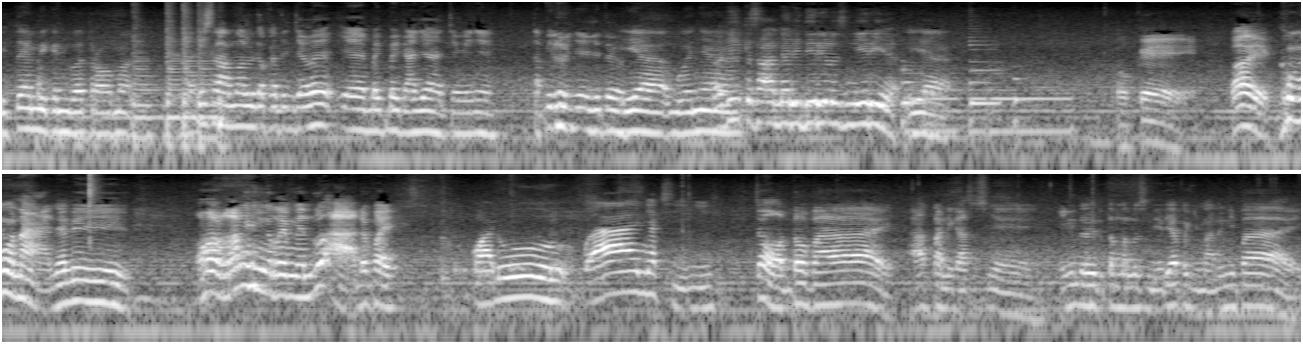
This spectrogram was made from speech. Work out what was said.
itu yang bikin gue trauma tapi selama lu deketin cewek ya baik-baik aja ceweknya tapi lu nya gitu iya guanya berarti kesalahan dari diri lu sendiri ya iya Oke. Pai, gue mau nanya nih. Orang yang ngeremen lu ada, Pai? Waduh, banyak sih. Contoh, Pai. Apa nih kasusnya? Ini dari temen lu sendiri apa gimana nih, Pai?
